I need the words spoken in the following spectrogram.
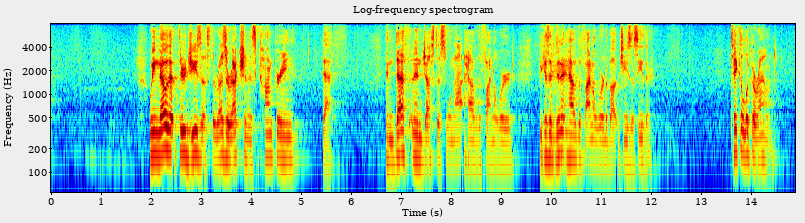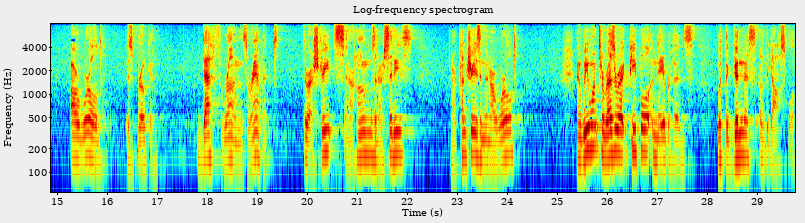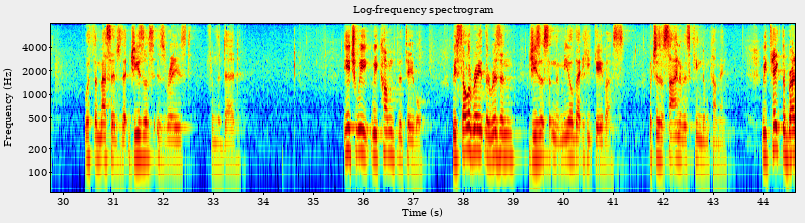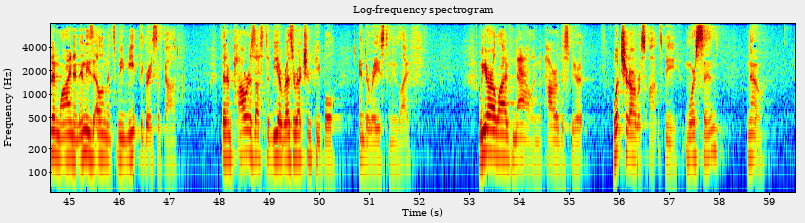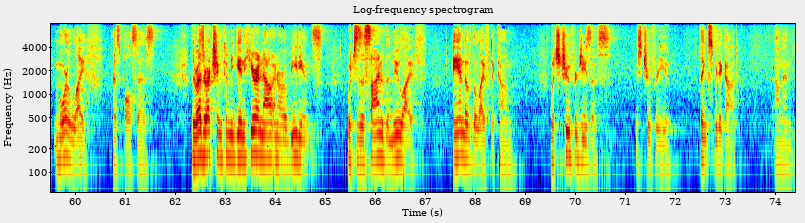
We know that through Jesus, the resurrection is conquering death. And death and injustice will not have the final word because it didn't have the final word about Jesus either. Take a look around. Our world is broken. Death runs rampant through our streets, in our homes, in our cities, in our countries, and in our world. And we want to resurrect people and neighborhoods with the goodness of the gospel with the message that Jesus is raised from the dead. Each week, we come to the table. We celebrate the risen Jesus and the meal that he gave us, which is a sign of his kingdom coming. We take the bread and wine, and in these elements, we meet the grace of God that empowers us to be a resurrection people and to raise to new life. We are alive now in the power of the Spirit. What should our response be? More sin? No more life, as Paul says. The resurrection can begin here and now in our obedience, which is a sign of the new life and of the life to come. What's true for Jesus is true for you. Thanks be to God. Amen.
